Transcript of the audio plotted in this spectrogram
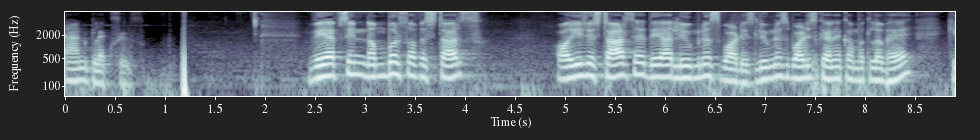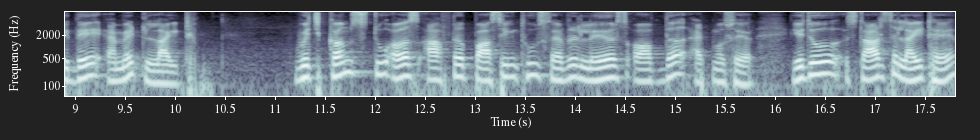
and galaxies we have seen numbers of stars और ये जो स्टार्स है they are luminous bodies luminous bodies कहने का मतलब है कि they emit light which comes to us after passing through several layers of the atmosphere ये जो स्टार से लाइट है,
